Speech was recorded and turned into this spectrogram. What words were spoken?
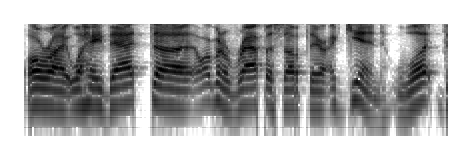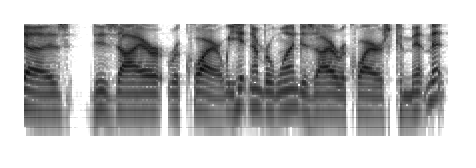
All right. Well, hey, that uh, I'm going to wrap us up there. Again, what does desire require? We hit number one. Desire requires commitment.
